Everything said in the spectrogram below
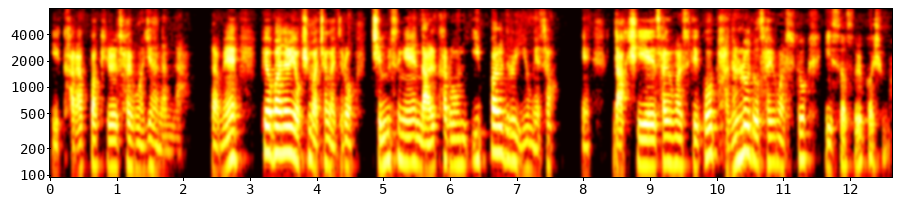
이 가락바퀴를 사용하지 않았나. 그 다음에 뼈바늘 역시 마찬가지로 짐승의 날카로운 이빨들을 이용해서 예, 낚시에 사용할 수도 있고 바늘로도 사용할 수도 있었을 것입니다.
